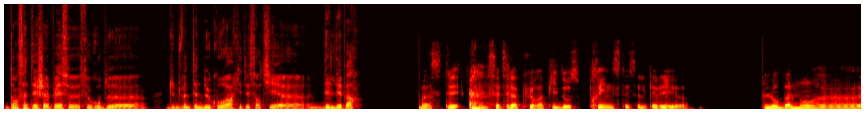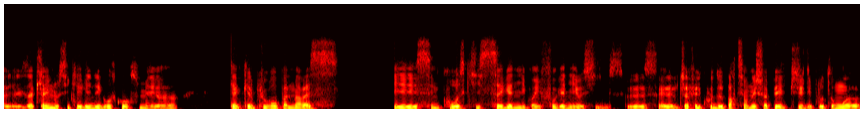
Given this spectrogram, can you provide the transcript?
dans cette échappée, ce, ce groupe d'une vingtaine de coureurs qui était sorti euh, dès le départ? Bah, c'était, la plus rapide au sprint, c'était celle qui avait euh, globalement euh, Elisa Klein aussi qui a gagné des grosses courses, mais euh, qui, a, le plus gros palmarès. Et c'est une coureuse qui sait gagner quand il faut gagner aussi, parce que c'est- elle a déjà fait le coup de partir en échappée et de piger des pelotons euh,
